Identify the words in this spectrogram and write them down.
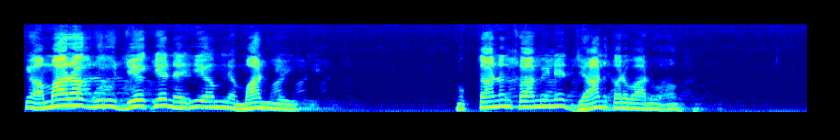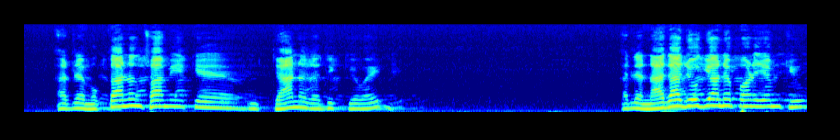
કે અમારા ગુરુ જે કે ને એ અમને માન્ય. મુક્તાનંદ સ્વામીને ધ્યાન કરવાનું અંગ. એટલે મુક્તાનંદ સ્વામી કે ધ્યાન જ અધિક કહેવાય એટલે નાજા જોગ્યાને પણ એમ થયું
